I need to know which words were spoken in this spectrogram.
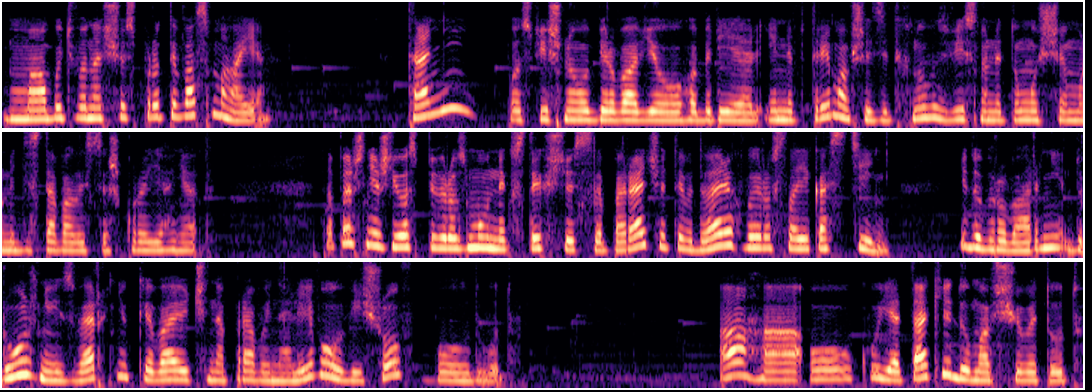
Мабуть, вона щось проти вас має. Та ні, поспішно обірвав його Габріель і, не втримавши, зітхнув, звісно, не тому, що йому не діставалися шкури ягнят. Та перш ніж його співрозмовник встиг щось заперечити, в дверях виросла якась тінь, і доброварні, дружньо і зверхньо, киваючи направо й наліво, увійшов Болдвуд. Ага, Оуку, я так і думав, що ви тут,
